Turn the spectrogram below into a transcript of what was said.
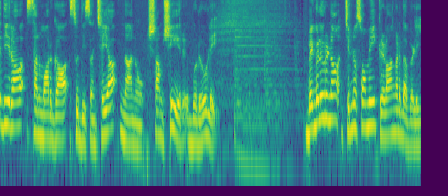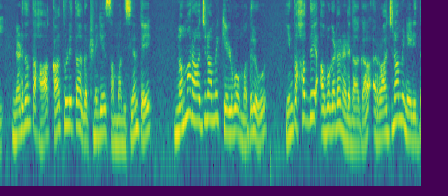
ಇದ್ದೀರಾ ಸನ್ಮಾರ್ಗ ಸುದ್ದಿ ಸಂಚಯ, ನಾನು ಶಂಶೀರ್ ಬುಡೋಳಿ. ಬೆಂಗಳೂರಿನ ಚಿನ್ನಸ್ವಾಮಿ ಕ್ರೀಡಾಂಗಣದ ಬಳಿ ನಡೆದಂತಹ ಕಾಲ್ತುಳಿತ ಘಟನೆಗೆ ಸಂಬಂಧಿಸಿದಂತೆ ನಮ್ಮ ರಾಜೀನಾಮೆ ಕೇಳುವ ಮೊದಲು ಇಂತಹದ್ದೇ ಅವಘಡ ನಡೆದಾಗ ರಾಜೀನಾಮೆ ನೀಡಿದ್ದ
